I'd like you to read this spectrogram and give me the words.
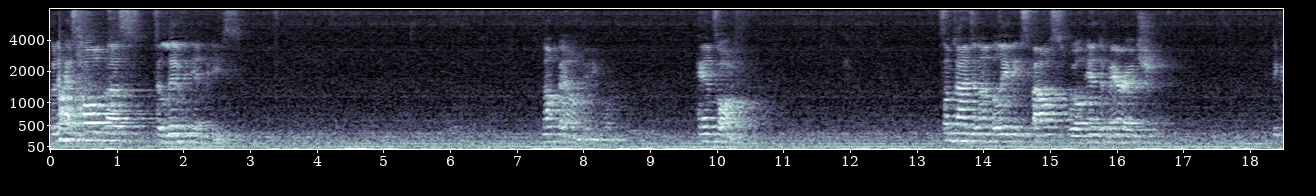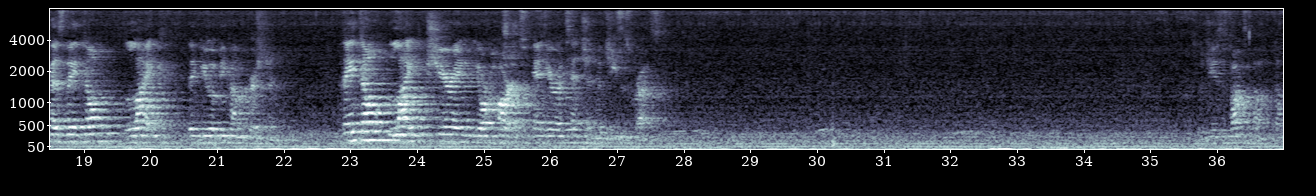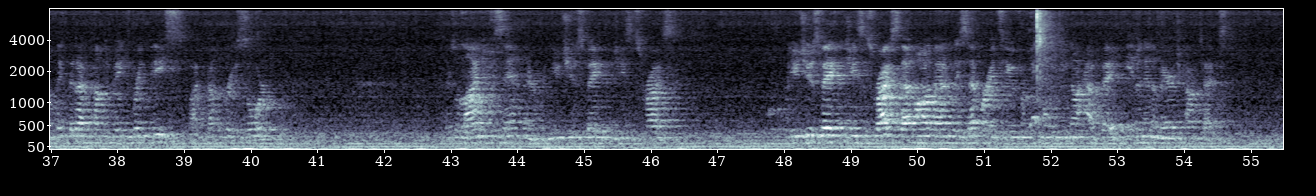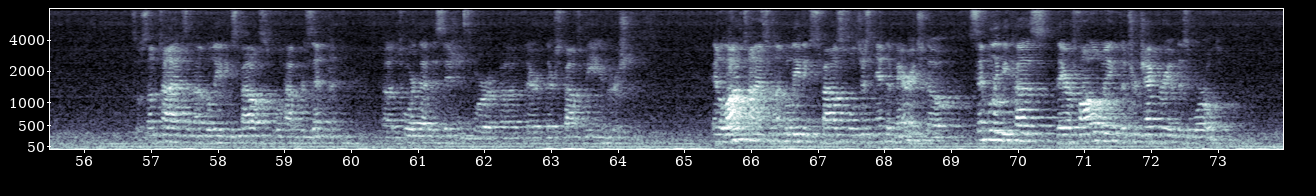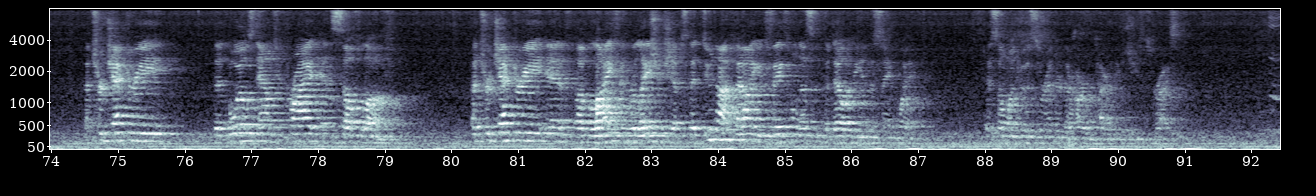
But it has called us to live in peace. Not bound anymore. Hands off. Sometimes an unbelieving spouse will end a marriage because they don't like that you have become a Christian. They don't like sharing your heart and your attention with Jesus Christ. That's what Jesus talks about. Don't think that I've come to bring, bring peace. I've come to bring a sword. There's a line in the sand there when you choose faith in Jesus Christ. When you choose faith in Jesus Christ, that automatically separates you from people who do not have faith, even in a marriage context. So sometimes an unbelieving spouse will have resentment uh, toward that decision for uh, their, their spouse being a Christian. And a lot of times, an unbelieving spouse will just end a marriage, though, simply because they are following the trajectory of this world. A trajectory that boils down to pride and self love. A trajectory of, life and relationships that do not value faithfulness and fidelity in the same way as someone who has surrendered their heart entirely to Jesus Christ.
